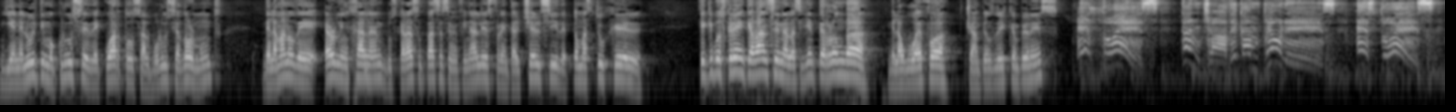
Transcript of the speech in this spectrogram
y en el último cruce de cuartos al Borussia Dortmund, de la mano de Erling Haaland buscará su pase a semifinales frente al Chelsea de Thomas Tuchel. ¿Qué equipos creen que avancen a la siguiente ronda de la UEFA Champions League campeones? Esto es Cancha de Campeones. Esto es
